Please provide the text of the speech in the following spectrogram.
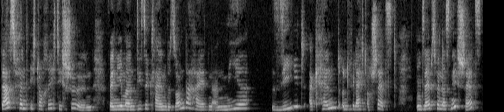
Das fände ich doch richtig schön, wenn jemand diese kleinen Besonderheiten an mir sieht, erkennt und vielleicht auch schätzt. Und selbst wenn das nicht schätzt,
